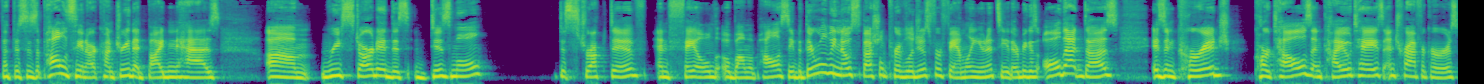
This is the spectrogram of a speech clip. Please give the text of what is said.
that this is a policy in our country that Biden has um, restarted this dismal destructive and failed Obama policy. But there will be no special privileges for family units either, because all that does is encourage cartels and coyotes and traffickers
